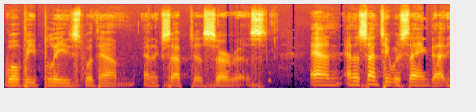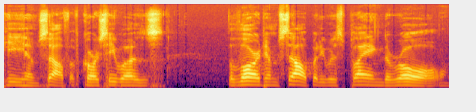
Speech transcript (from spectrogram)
will be pleased with him and accept his service. And in a sense, he was saying that he himself, of course, he was the Lord himself, but he was playing the role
